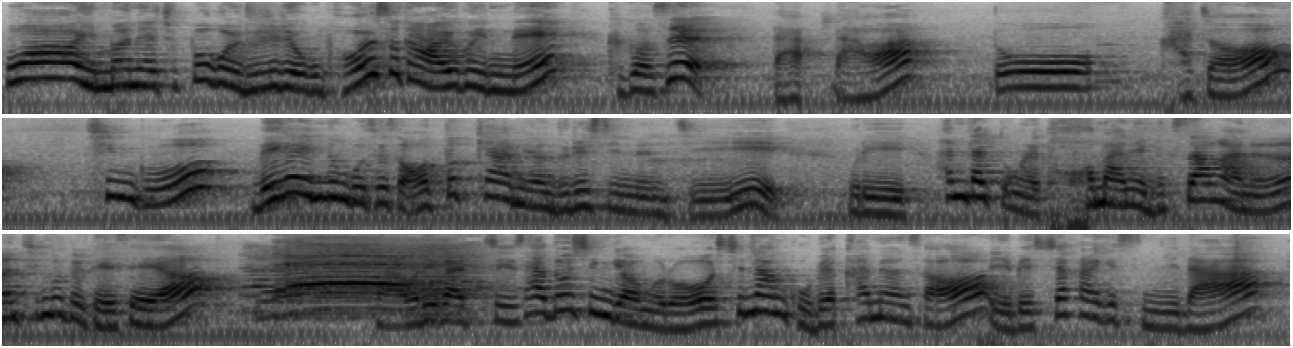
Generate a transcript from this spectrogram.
와, 임마누엘 축복을 누리려고 벌써 다 알고 있네. 그것을 나, 나와 또 가정, 친구, 내가 있는 곳에서 어떻게 하면 누릴 수 있는지 우리 한 달 동안에 더 많이 묵상하는 친구들 되세요. 네. 자, 우리 같이 사도신경으로 신앙 고백하면서 예배 시작하겠습니다.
